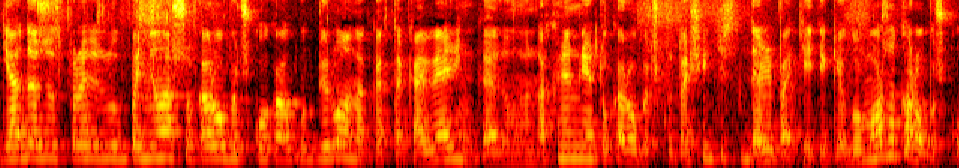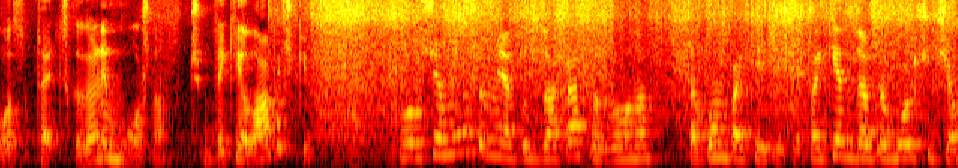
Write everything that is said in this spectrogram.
Я даже поняла, что коробочку как бы беру, она как такая вяленькая, думаю, нахрен мне эту коробочку тащить, если дали пакетик. Я говорю, можно коробочку у вас оставить? Сказали, можно. В общем, такие лапочки. В общем, вот у меня тут заказ Озона в таком пакетике. Пакет даже больше, чем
